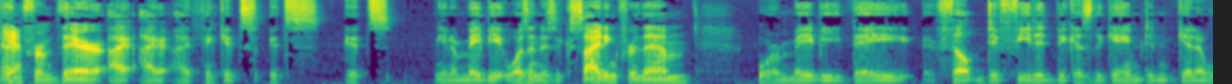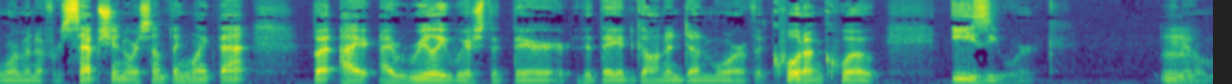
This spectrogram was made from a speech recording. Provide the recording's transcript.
and Yeah. from there, I, I I think it's it's it's you know maybe it wasn't as exciting for them. Or maybe they felt defeated because the game didn't get a warm enough reception or something like that but I, I really wish that they're that they had gone and done more of the quote unquote easy work. You know,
